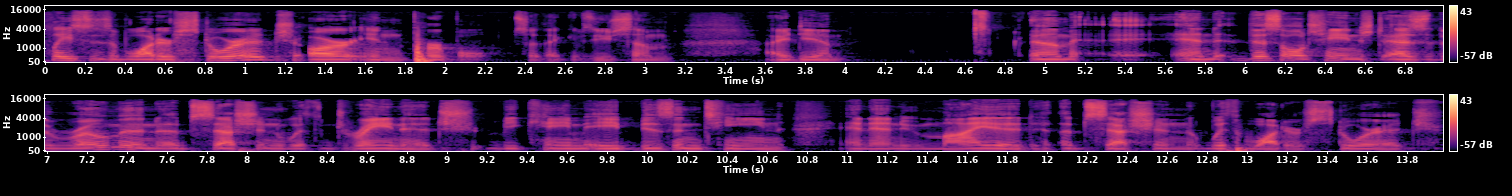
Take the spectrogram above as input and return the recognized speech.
places of water storage are in purple. So that gives you some idea. Um, and this all changed as the Roman obsession with drainage became a Byzantine and an Umayyad obsession with water storage.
